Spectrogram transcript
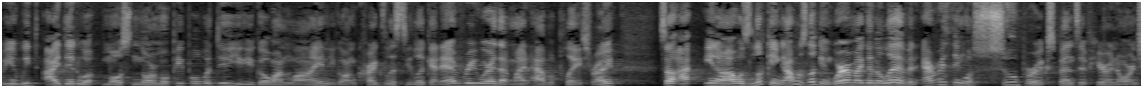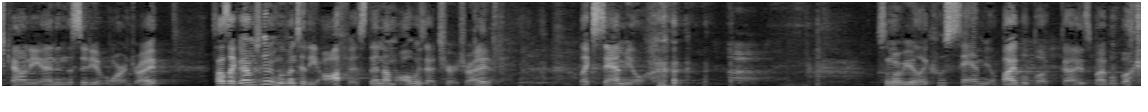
We, we, I did what most normal people would do. You, you go online, you go on Craigslist, you look at everywhere that might have a place, right? So I, you know, I was looking. I was looking. Where am I going to live? And everything was super expensive here in Orange County and in the city of Orange, right? So I was like, I'm just going to move into the office. Then I'm always at church, right? like Samuel. Some of you are like, who's Samuel? Bible book, guys, Bible book.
